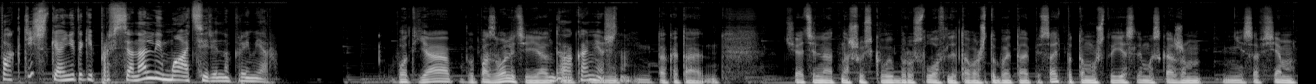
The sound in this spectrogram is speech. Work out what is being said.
фактически они такие профессиональные матери, например. Вот я, вы позволите, я... Да, конечно. Так это тщательно отношусь к выбору слов для того, чтобы это описать, потому что если мы скажем не совсем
